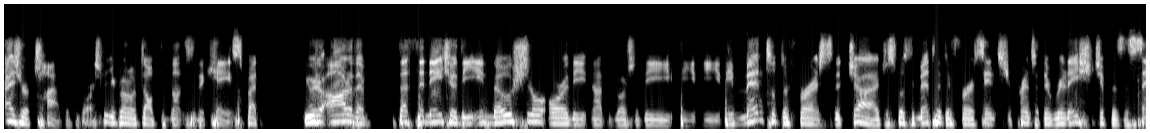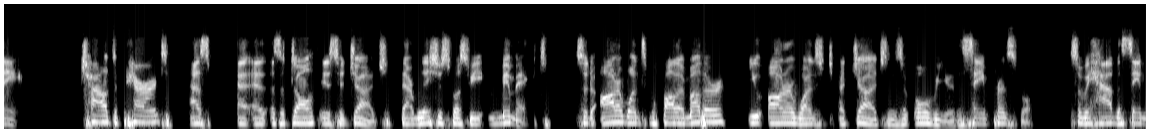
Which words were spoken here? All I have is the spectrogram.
as your child, of course. When you're grown adult, that's not the case. But you're to honor them that's the nature of the emotional or the not the emotional the the the, the mental deference to the judge is supposed to mentally defer same to your principal. The relationship is the same. Child to parent as as, as adult is to judge. That relationship is supposed to be mimicked. So to honor one's father and mother, you honor one's a judge who's over you. The same principle. So we have the same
